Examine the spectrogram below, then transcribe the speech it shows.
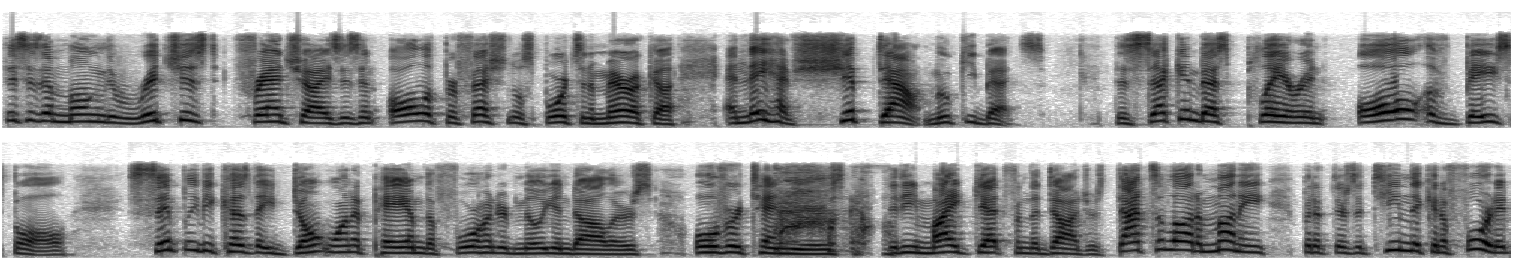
This is among the richest franchises in all of professional sports in America, and they have shipped out Mookie Betts, the second best player in all of baseball, simply because they don't want to pay him the $400 million over 10 years that he might get from the Dodgers. That's a lot of money, but if there's a team that can afford it,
